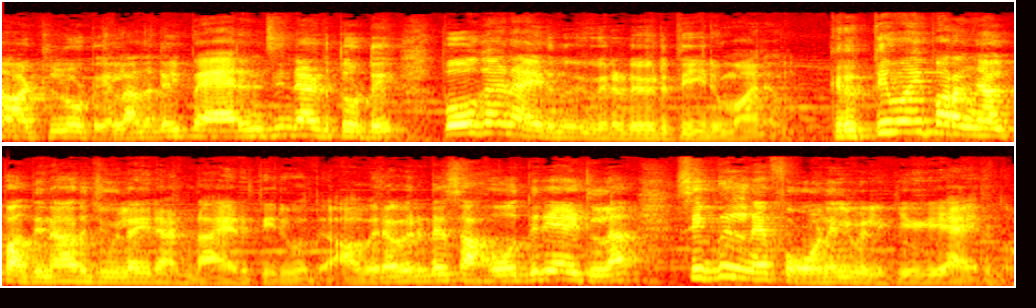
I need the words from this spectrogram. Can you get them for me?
നാട്ടിലോട്ട് അല്ലാന്നുണ്ടെങ്കിൽ പേരൻസിന്റെ അടുത്തോട്ട് പോകാനായിരുന്നു ഇവരുടെ ഒരു തീരുമാനം. കൃത്യമായി പറഞ്ഞാൽ പതിനാറ് ജൂലൈ രണ്ടായിരത്തി ഇരുപത് അവരവരുടെ സഹോദരിയായിട്ടുള്ള സിബിളിനെ ഫോണിൽ വിളിക്കുകയായിരുന്നു.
